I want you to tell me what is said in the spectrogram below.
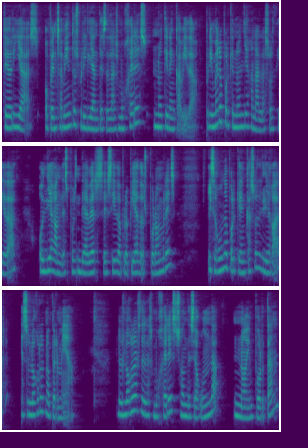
teorías o pensamientos brillantes de las mujeres no tienen cabida, primero porque no llegan a la sociedad o llegan después de haberse sido apropiados por hombres, y segundo porque en caso de llegar, ese logro no permea. Los logros de las mujeres son de segunda, no importan,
